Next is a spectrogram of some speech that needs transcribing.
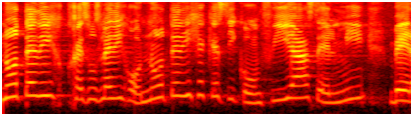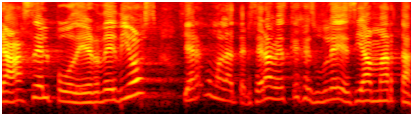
no te Jesús le dijo, no te dije que si confías en mí verás el poder de Dios. Ya era como la tercera vez que Jesús le decía a Marta,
